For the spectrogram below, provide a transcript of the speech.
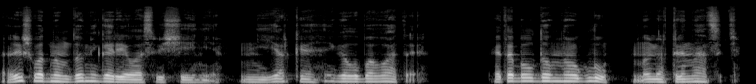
Лишь в одном доме горело освещение, неяркое и голубоватое. Это был дом на углу, номер 13.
